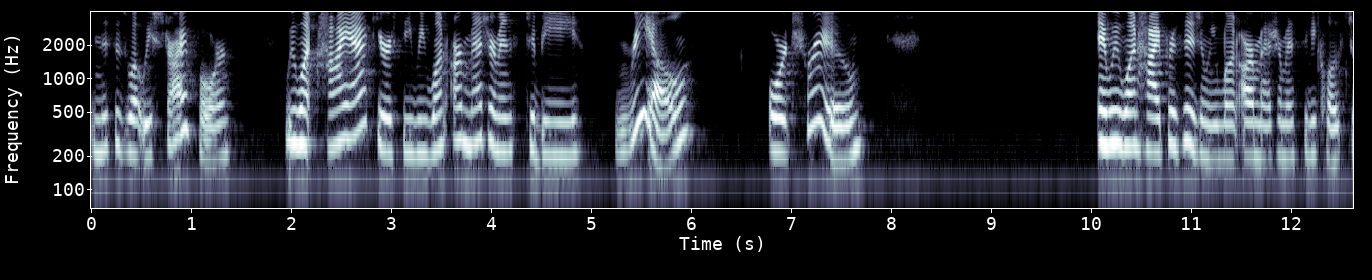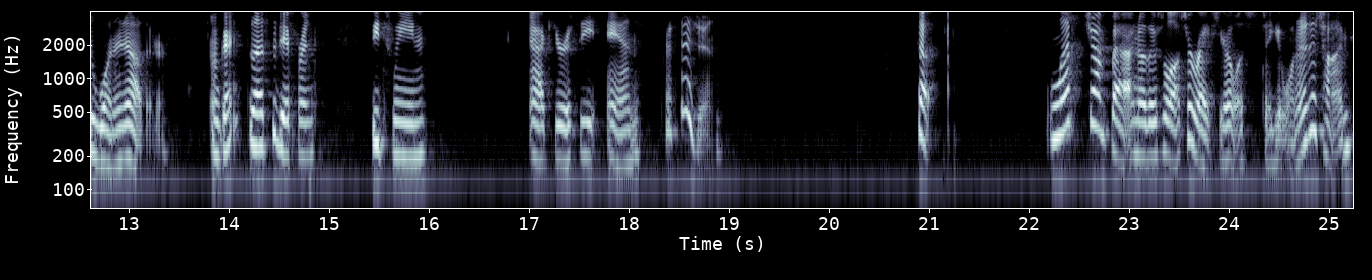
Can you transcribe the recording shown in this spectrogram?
and this is what we strive for, we want high accuracy. We want our measurements to be real or true. And we want high precision. We want our measurements to be close to one another. Okay, so that's the difference between accuracy and precision. So, let's jump back. I know there's a lot to write here. Let's just take it one at a time.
